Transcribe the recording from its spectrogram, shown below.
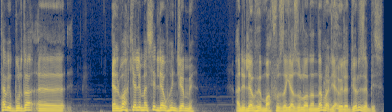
Tabi burada e, elvah kelimesi levhın cemi. Hani levh-i mahfuzda yazılı olanlar var evet. ya öyle diyoruz ya biz.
